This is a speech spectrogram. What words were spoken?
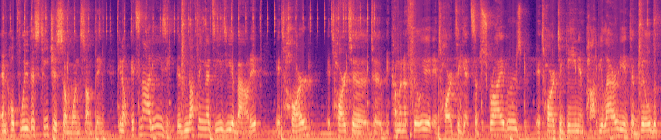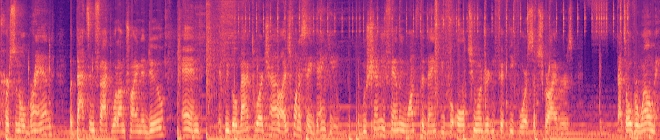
and hopefully this teaches someone something. You know, it's not easy. There's nothing that's easy about it. It's hard. It's hard to, to become an affiliate. It's hard to get subscribers. It's hard to gain in popularity and to build a personal brand. But that's in fact what I'm trying to do. And if we go back to our channel, I just want to say thank you. Buscemi family wants to thank you for all 254 subscribers. That's overwhelming.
